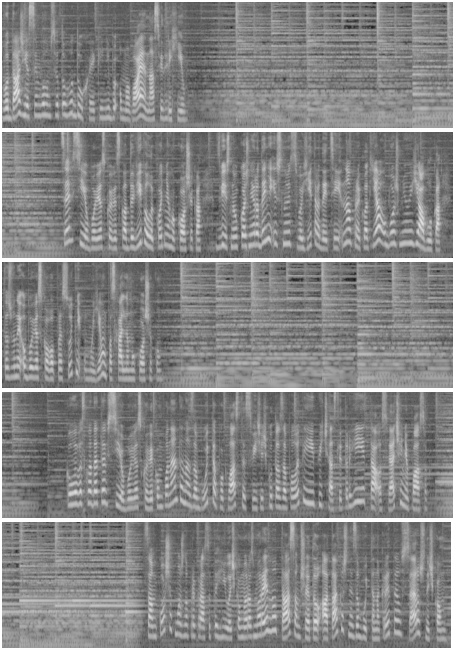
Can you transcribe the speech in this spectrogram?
Вода ж є символом Святого Духа, який ніби омиває нас від гріхів. Це всі обов'язкові складові великоднього кошика. Звісно, у кожній родині існують свої традиції. Наприклад, я обожнюю яблука, тож вони обов'язково присутні у моєму пасхальному кошику. Коли ви складете всі обов'язкові компоненти, не забудьте покласти свічечку та запалити її під час літургії та освячення пасок. Сам кошик можна прикрасити гілочками розмарину та самшиту, а також не забудьте накрити все рушничком.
